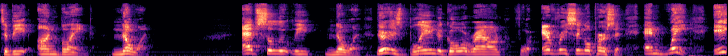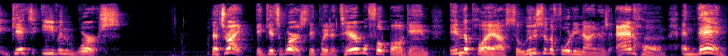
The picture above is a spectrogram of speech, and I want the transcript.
to be unblamed. No one. Absolutely no one. There is blame to go around for every single person. And wait, it gets even worse. That's right. It gets worse. They played a terrible football game in the playoffs to lose to the 49ers at home. And then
